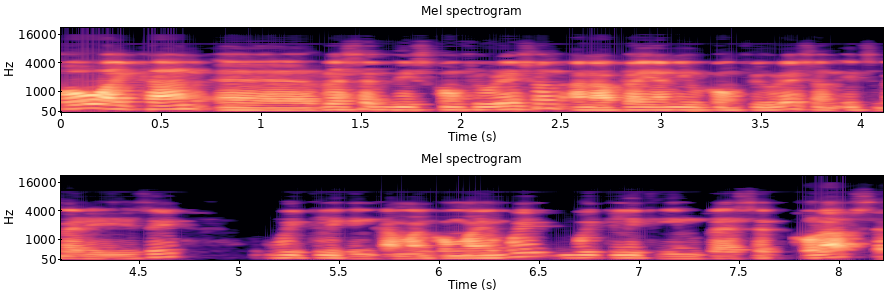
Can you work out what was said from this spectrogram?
how I can uh, reset this configuration and apply a new configuration? It's very easy. We click in Kanban Combine WIP, we click in Reset Collapsed,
